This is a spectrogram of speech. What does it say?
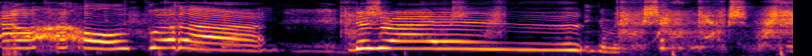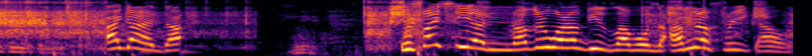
Help. This right. I gotta die. If I see another one of these levels, I'm gonna freak out.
